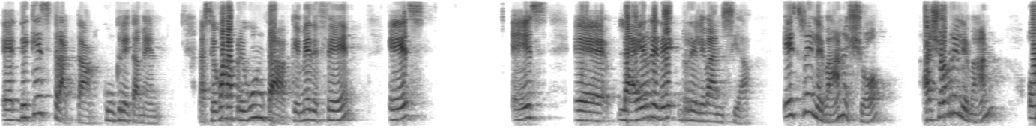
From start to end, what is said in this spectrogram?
Eh, de què es tracta concretament? La segona pregunta que m'he de fer és, és eh, la R de rellevància. És rellevant això? Això és rellevant? O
